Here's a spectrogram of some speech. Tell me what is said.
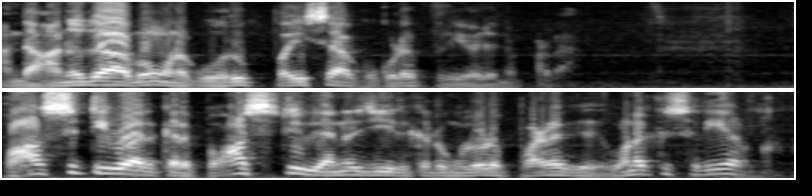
அந்த அனுதாபம் உனக்கு ஒரு பைசாவுக்கு கூட பிரயோஜனப்படாது. பாசிட்டிவாக இருக்கிற பாசிட்டிவ் எனர்ஜி இருக்கிறவங்களோட பழகு. உனக்கு சரியாக இருக்கும்.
